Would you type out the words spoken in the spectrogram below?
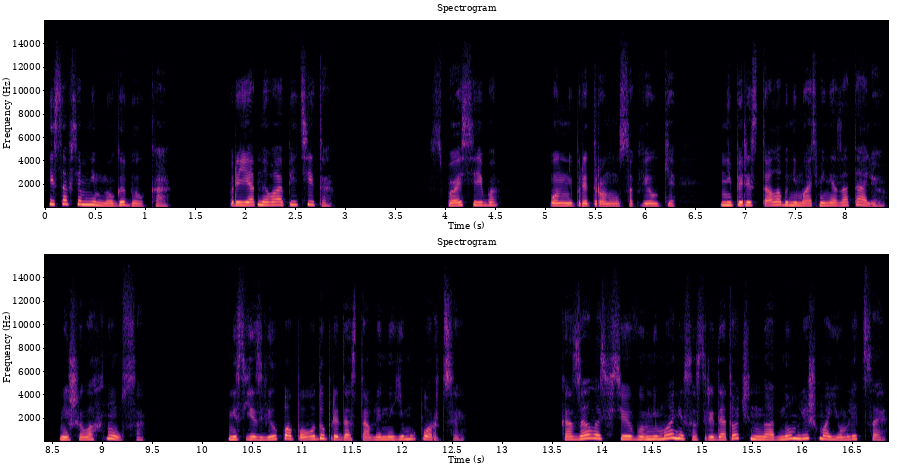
и совсем немного белка. Приятного аппетита!» «Спасибо». Он не притронулся к вилке, не перестал обнимать меня за талию, не шелохнулся. Не съязвил по поводу предоставленной ему порции. Казалось, все его внимание сосредоточено на одном лишь моем лице.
